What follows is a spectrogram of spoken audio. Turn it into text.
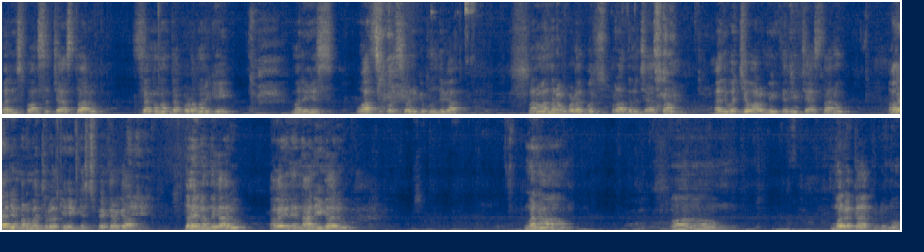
మరి స్పాన్సర్ చేస్తారు. సంఘం అంతా కూడా మనకి మరి వార్షికోత్సవానికి ముందుగా మనమందరం కూడా కొలుసు ప్రార్థన చేస్తాం. అది వచ్చే వారం మీకు తెలియజేస్తాను అలానే మన మధ్యలోకి గెస్ట్ స్పీకర్గా దయానంద్ గారు అలాగే నాని గారు మన మరొక కుటుంబం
